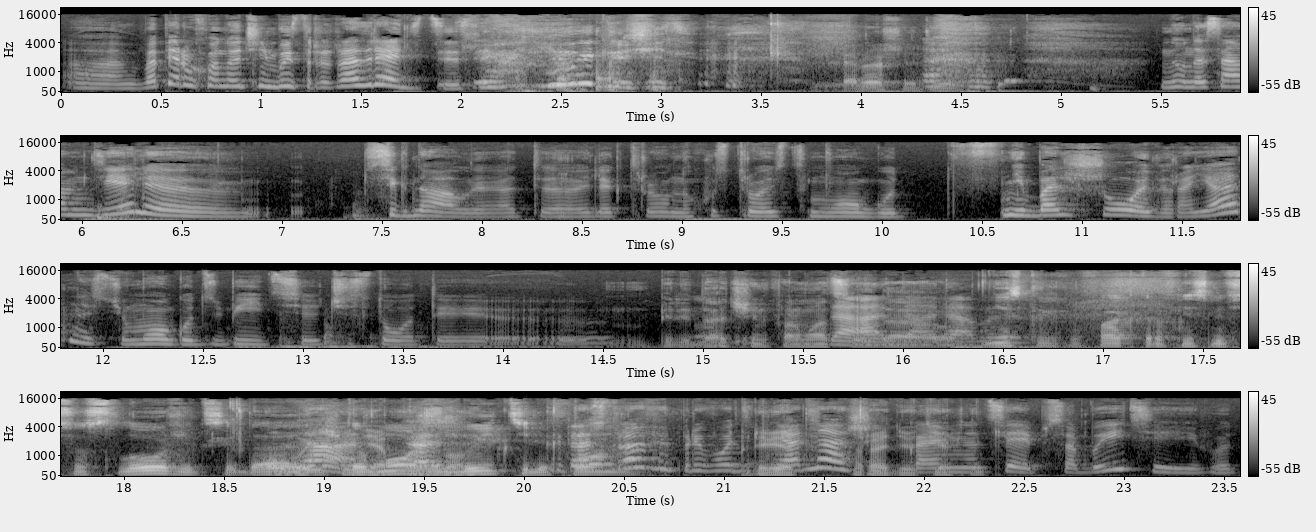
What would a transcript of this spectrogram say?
А, во-первых, он очень быстро разрядится, если его не выключить. Хороший ответ. Ну, на самом деле, сигналы от электронных устройств могут с небольшой вероятностью могут сбить частоты э, передачи информации. Да, да, да. да. Несколько факторов, если все сложится, да, Ой, да, то может да. быть телефон. К катастрофе приводит Привет, не одна ошибка, а именно цепь событий, и вот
